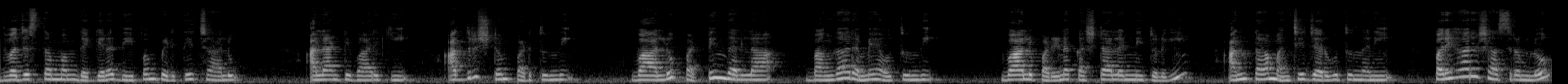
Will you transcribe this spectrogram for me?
ధ్వజస్తంభం దగ్గర దీపం పెడితే చాలు. అలాంటి వారికి అదృష్టం పడుతుంది. వాళ్ళు పట్టిందల్లా బంగారమే అవుతుంది. వాళ్ళు పడిన కష్టాలన్నీ తొలగి అంతా మంచి జరుగుతుందని పరిహార శాస్త్రంలో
